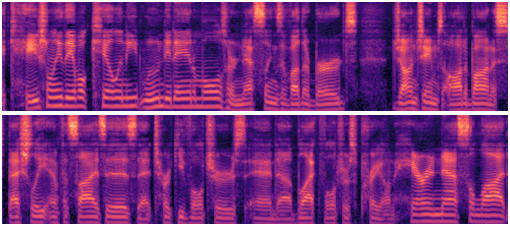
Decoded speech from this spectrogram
Occasionally, they will kill and eat wounded animals or nestlings of other birds. John James Audubon especially emphasizes that turkey vultures and uh, black vultures prey on heron nests a lot.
